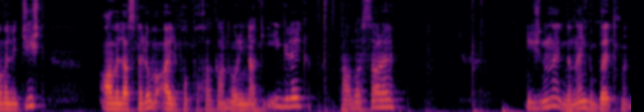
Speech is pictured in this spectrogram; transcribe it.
ավելի ճիշտ ավելացնելով այլ փոփոխական, օրինակ y հավասար է ինչ դնենք, դնենք Batman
